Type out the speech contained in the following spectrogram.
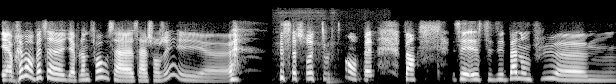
Et après, bah, en fait, il y a plein de fois où ça, ça a changé et ça changeait tout le temps, en fait. Enfin, c'était pas non plus euh,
